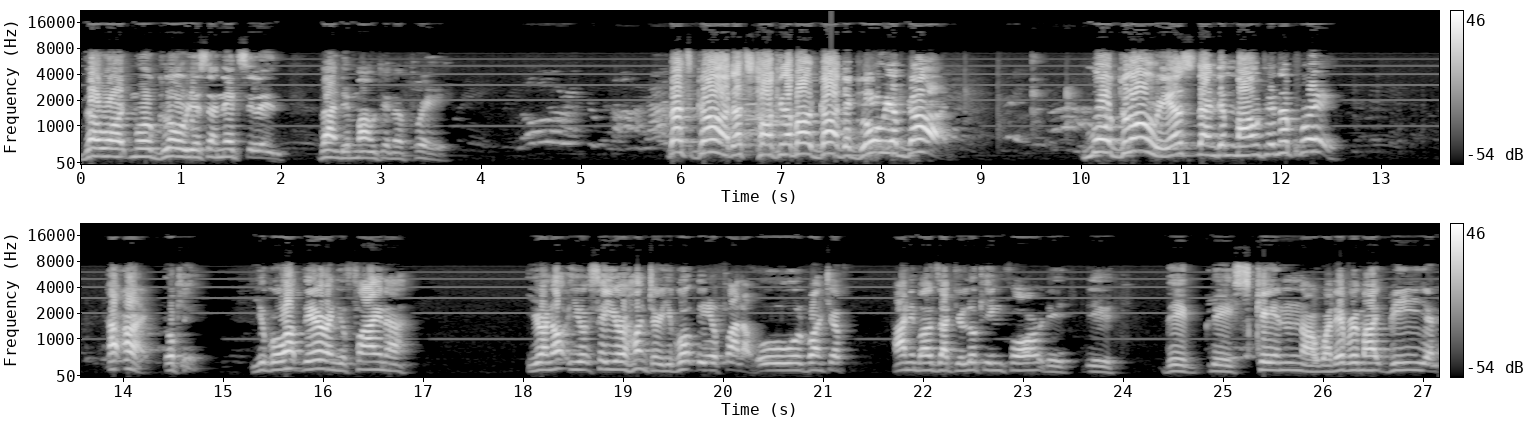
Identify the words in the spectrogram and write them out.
Thou art more glorious and excellent than the mountain of praise. That's God. That's talking about God, the glory of God. More glorious than the mountain of praise. Uh, all right, okay. You go up there and you find a, you're not, you say you're a hunter, you go up there and you find a whole bunch of animals that you're looking for, the, the, the, the skin or whatever it might be, and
